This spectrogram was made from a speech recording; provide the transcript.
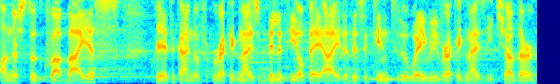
understood qua bias create a kind of recognizability of AI that is akin to the way we recognize each other,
